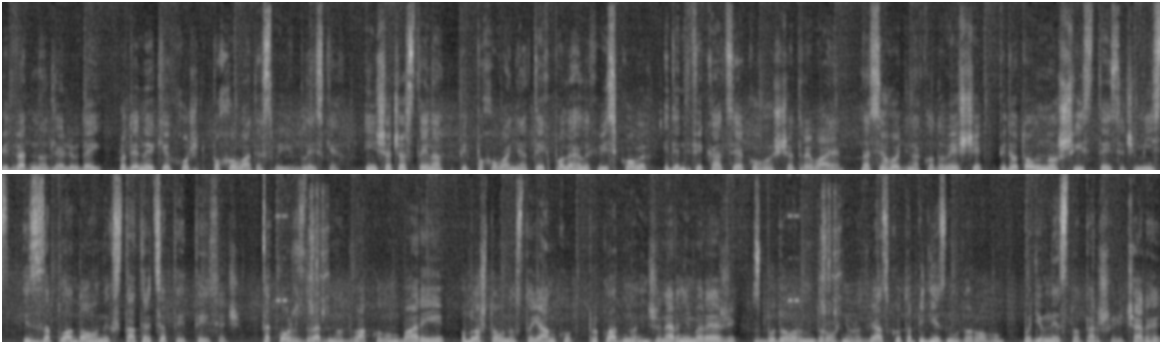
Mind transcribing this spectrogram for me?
відведена для людей, родини яких хочуть поховати своїх близьких. Інша частина під поховання тих полеглих військових, ідентифікація кого ще триває. На сьогодні на кладовищі підготовлено 6 тисяч місць із запланованих 130 тисяч. Також зведено два колумбарії, облаштовано стоянку, прокладено інженерні мережі, збудовано дорожню розв'язку та під'їзну дорогу. Будівництво першої черги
